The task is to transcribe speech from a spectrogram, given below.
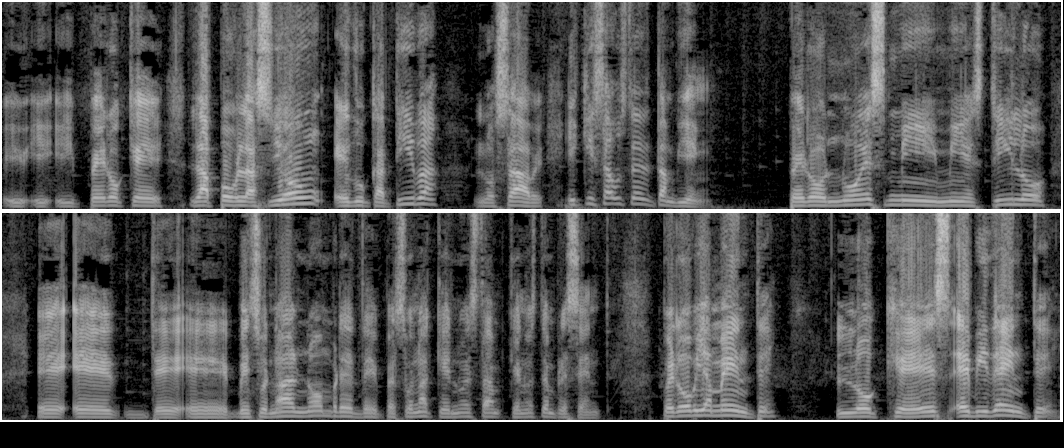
y- y- y- pero que la población educativa lo sabe. Y quizá ustedes también, pero no es mi, mi estilo eh, eh, de eh, mencionar nombres de personas que no, están, que no estén presentes. Pero obviamente lo que es evidente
